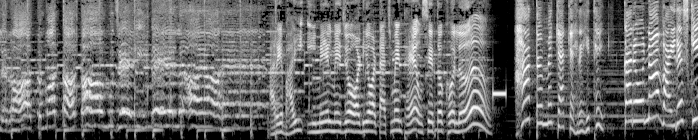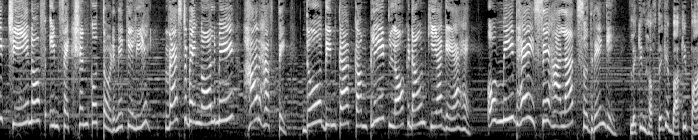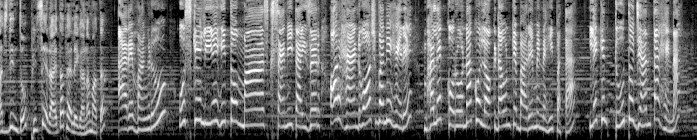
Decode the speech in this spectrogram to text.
कल रात माता का मुझे ईमेल आया है। अरे भाई ईमेल में जो ऑडियो अटैचमेंट है उसे तो खोलो। हाँ तो मैं क्या कह रही थी? कोरोना वायरस की चेन ऑफ़ इन्फेक्शन को तोड़ने के लिए वेस्ट बंगाल में हर हफ़्ते दो दिन का कंप्लीट लॉकडाउन किया गया है। उम्मीद है इससे हालात सुधरेंगे। लेकिन हफ़्ते के बाकी पाँच दिन तो फिर से रायता फैलेगा ना, माता? अरे वांगड़ू, उसके लिए ही तो मास्क, सैनिटाइजर और हैंड वॉश बने हैं रे। भले कोरोना को लॉकडाउन के बारे में नहीं पता, लेकिन तू तो जानता है ना?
